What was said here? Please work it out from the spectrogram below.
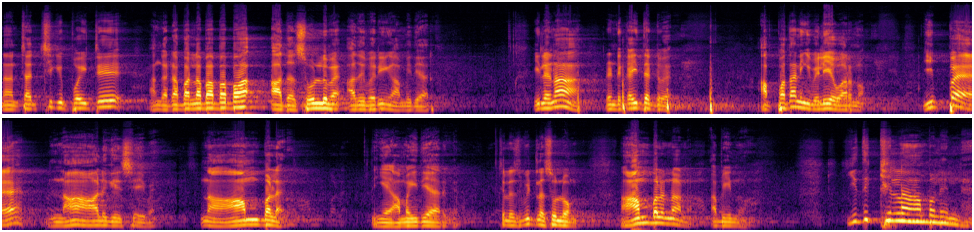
நான் சர்ச்சுக்கு போயிட்டு அங்கே டபா லபா பபா அதை சொல்லுவேன். அது வரையும் அமைதியாக இருக்கும் இல்லைன்னா ரெண்டு கை தட்டுவேன். அப்போ தான் நீங்கள் வெளியே வரணும். இப்போ நான் ஆளுகை செய்வேன். நான் ஆம்பளை. நீங்கள் அமைதியாக இருங்க. சில வீட்டில் சொல்லுவாங்க ஆம்பளை நான் அப்படின்னு இதுக்கெல்லாம் ஆம்பளை இல்லை.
